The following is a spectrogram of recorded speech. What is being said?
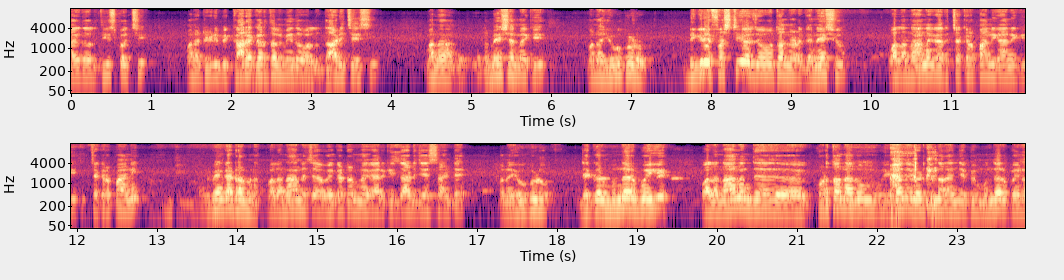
ఆయుధాలు తీసుకొచ్చి మన టీడీపీ కార్యకర్తల మీద వాళ్ళు దాడి చేసి మన రమేష్ అన్నకి మన యువకుడు డిగ్రీ ఫస్ట్ ఇయర్ చదువుతున్నాడు గణేష్. వాళ్ళ నాన్నగారి చక్రపాణి గారికి చక్రపాణి వెంకటరమణ వాళ్ళ నాన్న వెంకటరమణ గారికి దాడి చేస్తా అంటే మన యువకుడు దగ్గర ముందర పోయి వాళ్ళ నాన్న కొడుతున్నారు ఇబ్బంది పెడుతున్నారు అని చెప్పి ముందర పోయిన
